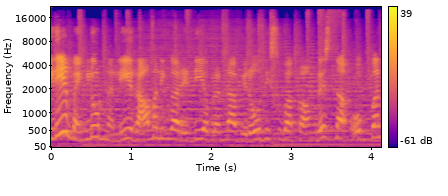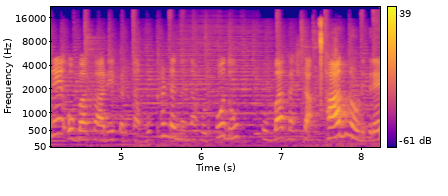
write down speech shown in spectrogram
ಇಡೀ ಬೆಂಗಳೂರಿನಲ್ಲಿ ರಾಮಲಿಂಗಾರೆಡ್ಡಿ ಅವರನ್ನ ವಿರೋಧಿಸುವ ಕಾಂಗ್ರೆಸ್ನ ಒಬ್ಬನೇ ಒಬ್ಬ ಕಾರ್ಯಕರ್ತ ಮುಖಂಡನನ್ನ ಹುಡುಕೋದು ತುಂಬಾ ಕಷ್ಟ. ಹಾಗೆ ನೋಡಿದ್ರೆ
